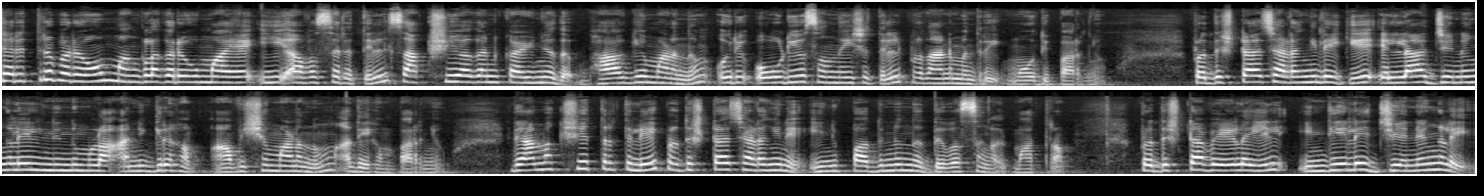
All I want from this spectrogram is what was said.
ചരിത്രപരവും മംഗളകരവുമായ ഈ അവസരത്തിൽ സാക്ഷിയാകാൻ കഴിഞ്ഞത് ഭാഗ്യമാണെന്നും ഒരു ഓഡിയോ സന്ദേശത്തിൽ പ്രധാനമന്ത്രി മോദി പറഞ്ഞു. പ്രതിഷ്ഠാ ചടങ്ങിലേക്ക് എല്ലാ ജനങ്ങളിൽ നിന്നുമുള്ള അനുഗ്രഹം ആവശ്യമാണെന്നും അദ്ദേഹം പറഞ്ഞു. രാമക്ഷേത്രത്തിലെ പ്രതിഷ്ഠാ ചടങ്ങിന് ഇനി പതിനൊന്ന് ദിവസങ്ങൾ മാത്രം. പ്രതിഷ്ഠാ വേളയിൽ ഇന്ത്യയിലെ ജനങ്ങളെ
